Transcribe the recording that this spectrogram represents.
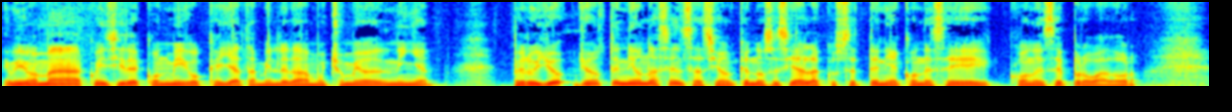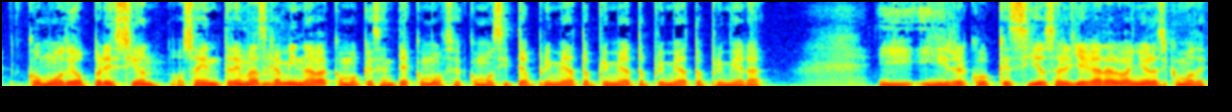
Y mi mamá coincide conmigo que ella también le daba mucho miedo de niña pero yo, yo tenía una sensación que no sé si era la que usted tenía con ese, con ese probador, como de opresión. O sea, entre más caminaba, como que sentía como, como si te oprimiera, te oprimiera, te oprimiera, te oprimiera. Y, y recuerdo que sí, o sea, al llegar al baño era así como de...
